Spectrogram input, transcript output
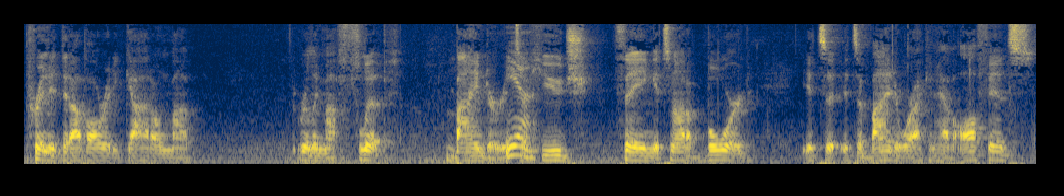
printed that i've already got on my really my flip binder it's Yeah. a huge thing it's not a board it's a it's a binder where i can have offense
